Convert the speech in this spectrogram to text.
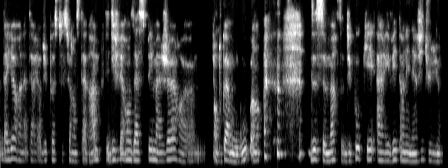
d'ailleurs à l'intérieur du post sur Instagram des différents aspects majeurs, euh, en tout cas mon goût, hein, de ce Mars du coup qui est arrivé dans l'énergie du lion.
